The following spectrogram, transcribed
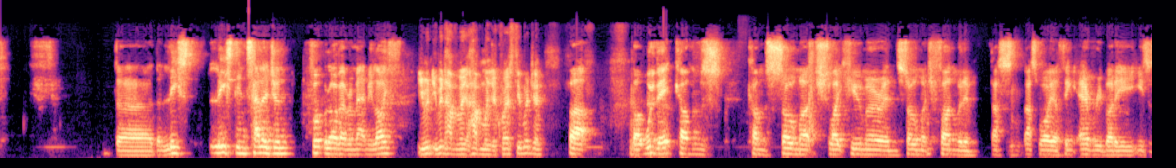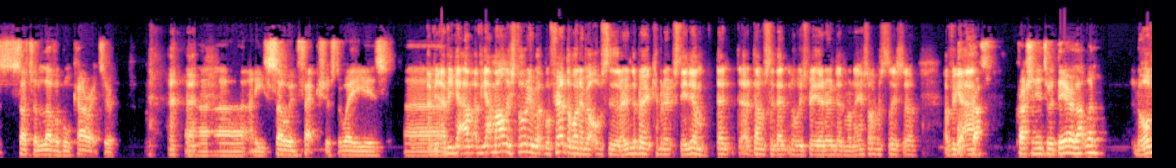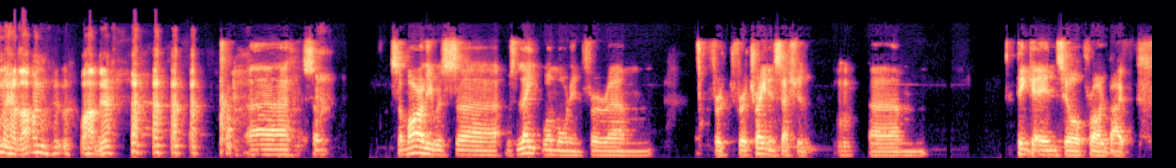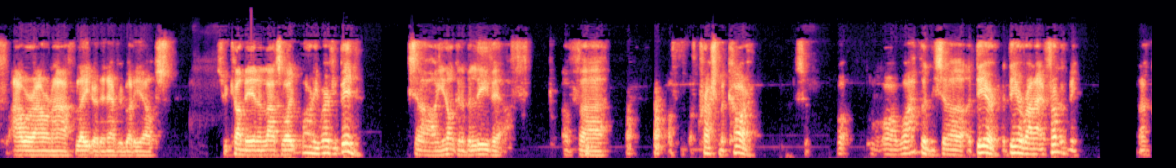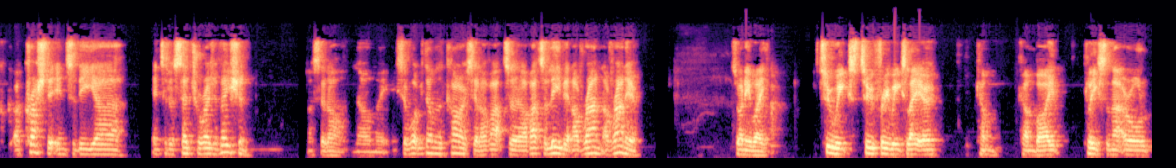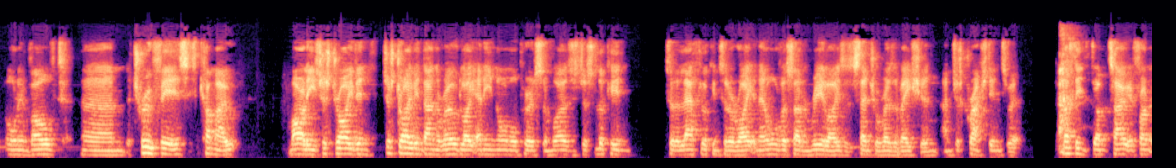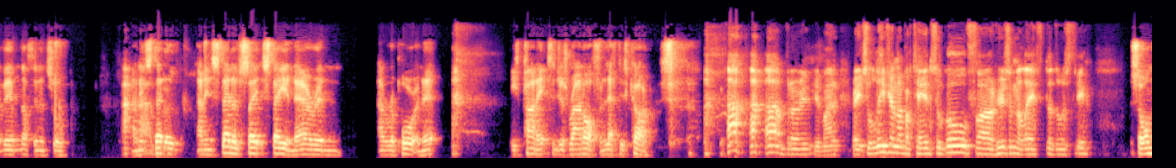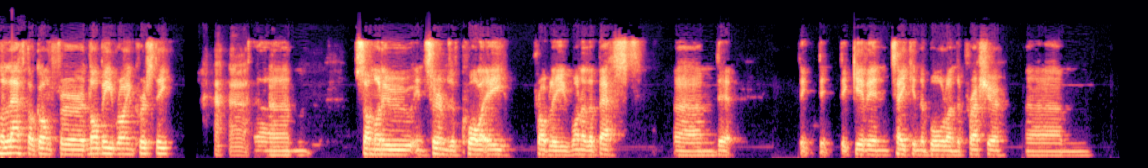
the the least least intelligent footballer I've ever met in my life. you would you would have him, have him on your question, would you? but but with it comes comes so much like humor and so much fun with him. That's that's why I think everybody he's such a lovable character, uh, and he's so infectious the way he is. Uh, have, you, have you got have you got a story? But we've heard the one about obviously the roundabout coming out of the stadium. Didn't, obviously didn't know his way around Inverness, obviously. So have we got? Crash, crashing into a deer. That one. no, I've not heard that one. What happened there? Uh, so so Marley was uh, was late one morning for um, for for a training session. Mhm. Um, didn't get in till probably about hour hour and a half later than everybody else. So we come in and lads are like Marley, where have you been? He said, "Oh, you're not going to believe it. I've I've, uh, I've I've crashed my car." I said, "What what, what happened?" He said, uh, "A deer a deer ran out in front of me, I, I crashed it into the uh, into the central reservation." I said, "Oh no, mate." He said, "What have you done with the car?" He said, "I've had to, I've had to leave it. I've ran, I've ran here." So anyway, two weeks, two, three weeks later, come, come by. Police and that are all, all involved. Um, the truth is, it's come out. Marley's just driving, just driving down the road like any normal person was, just looking to the left, looking to the right, and then all of a sudden realised it's a central reservation and just crashed into it. Nothing jumped out in front of him, nothing at all and instead of and instead of stay, staying there and and reporting it, he's panicked and just ran off and left his car. Brilliant, good man. Right, so leave your number ten. So go for who's on the left of those three. so on the left, I've gone for Nobby Ryan Christie, um, someone who, in terms of quality, probably one of the best um, that, that, give in, taking the ball under pressure. Um,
